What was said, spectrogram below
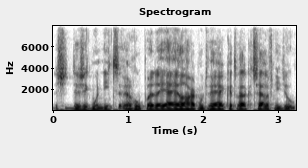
Dus, dus ik moet niet eh, roepen dat jij heel hard moet werken terwijl ik het zelf niet doe.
